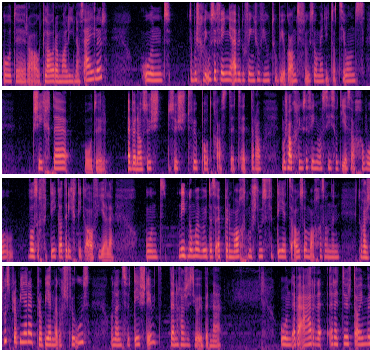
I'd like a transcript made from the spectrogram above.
Oder auch Laura Malina Seiler. Und du musst ein bisschen herausfinden, du findest auf YouTube ja ganz viele so Meditationsgeschichten oder eben auch sonst, sonst viele Podcasts etc. Du musst halt herausfinden, was sind so die Sachen, wo, wo sich für dich gerade richtig anfühlen. Und nicht nur, weil das jemand macht, musst du es für dich jetzt auch so machen, sondern du kannst es ausprobieren, probier möglichst viel aus und wenn es für dich stimmt, dann kannst du es ja übernehmen. Und eben er redet auch immer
